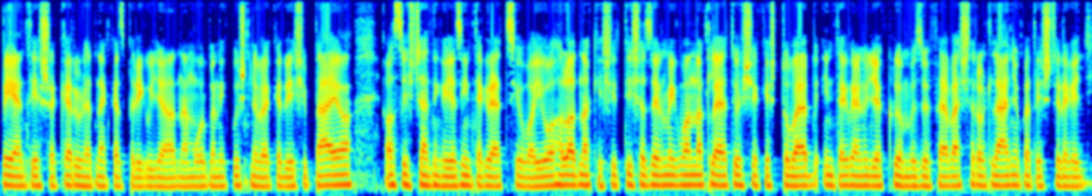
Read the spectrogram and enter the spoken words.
bejelentésre kerülhetnek, ez pedig ugye a nem organikus növekedési pálya. Azt is látni, hogy az integrációval jól haladnak, és itt is azért még vannak lehetőségek, és tovább integrálni ugye a különböző felvásárolt lányokat, és tényleg egy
